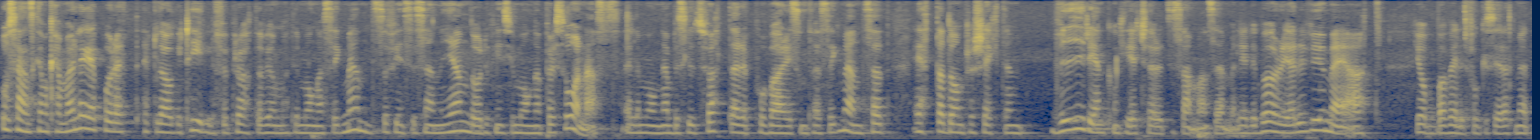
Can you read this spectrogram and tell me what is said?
Och sen ska man, kan man lägga på ett, ett lager till, för pratar vi om att det är många segment så finns det sen igen då, det finns ju många personas, eller många beslutsfattare på varje sånt här segment. Så att ett av de projekten vi rent konkret körde tillsammans, Emelie, det började vi ju med att jobba väldigt fokuserat med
